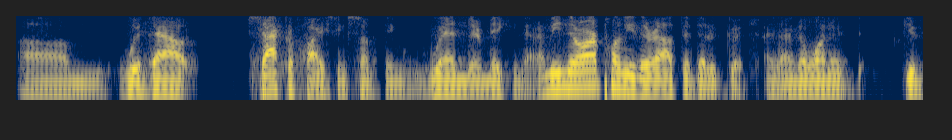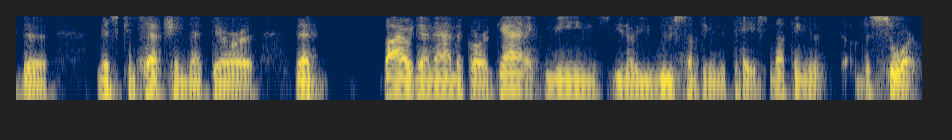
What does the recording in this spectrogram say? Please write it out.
um, without sacrificing something when they're making that. I mean, there are plenty that are out there that are good, and I don't want to give the misconception that there are that biodynamic or organic means you know you lose something in the taste. Nothing of the sort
